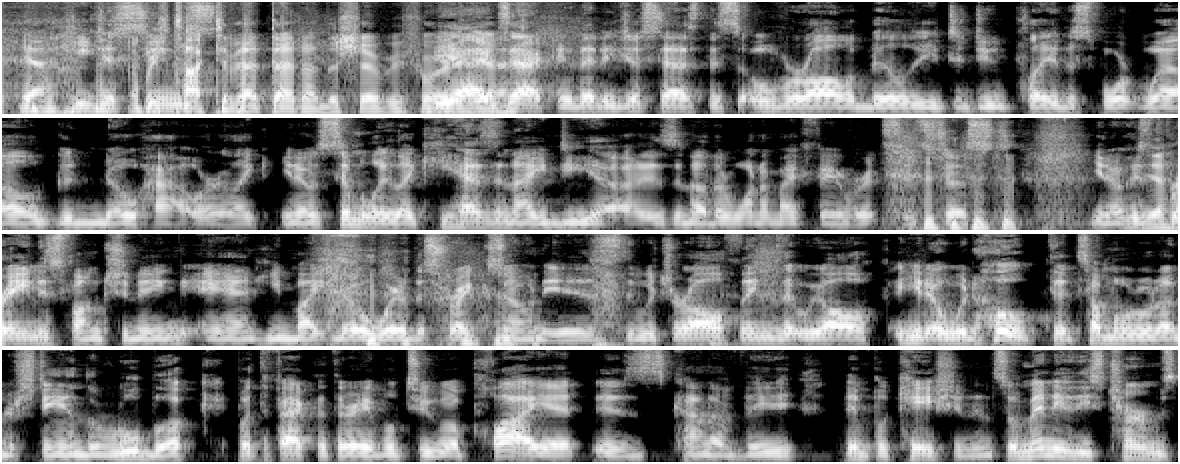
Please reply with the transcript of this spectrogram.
yeah, he just seems, we've talked about that on the show before. Yeah, yeah, exactly. That he just has this overall ability to do play the sport well, good know-how, or like, you know, similarly, like he has an idea is another one of my favorites. It's just, you know, his yeah. brain is functioning and he might know where the strike zone is, which are all things that we all, you know, would hope that someone would understand the rule book. But the fact that they're able to apply it is kind of the, the implication. And so many of these terms,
